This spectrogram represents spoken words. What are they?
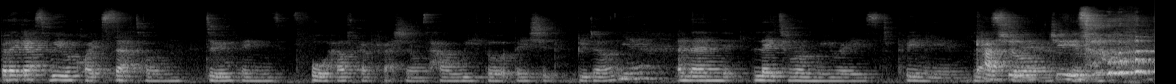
But I guess we were quite set on doing things for healthcare professionals how we thought they should be done. Yeah. And then later on we raised three million last Casual, year. jeez.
